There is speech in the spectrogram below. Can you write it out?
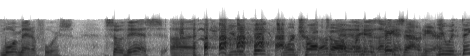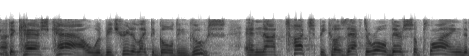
More metaphors. So this, uh, you would think... More truck talk. Bring the pigs out here. You would think the cash cow would be treated like the golden goose and not touched because, after all, they're supplying the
